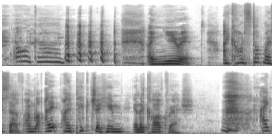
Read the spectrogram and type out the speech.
Oh, God. I knew it. I can't stop myself. I'm like, I, I picture him in a car crash. I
